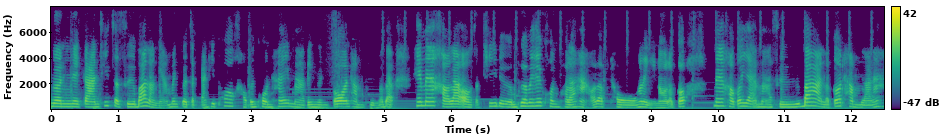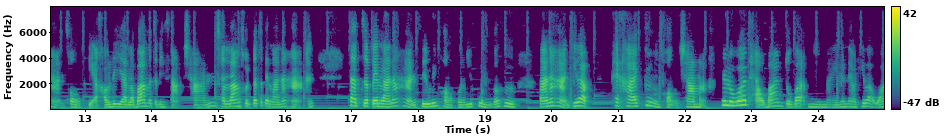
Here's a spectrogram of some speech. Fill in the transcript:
เงินในการที่จะซื้อบ้านหลังเนี้ยมันเกิดจากการที่พ่อเขาเป็นคนให้มาเป็นเงินก้อนทำทุนว่าแบบ ให้แม่เขาลาออกจากที่เดิม เพื่อไม่ให้คนคอรหาว่าแบบท้องอะไรอย่างเงี้ยเนาะแล้วก็แม่เขาก็ย้ายมาซื้อบ้านแล้วก็ทำร้านอาหารส่งเสียเขาเรียนแล้วบ้านมันจะมีสามชั้น ชั้นล่างสุดก็จะเป็นร้านอาหาร แต่จะเป็นร้านอาหารฟีลลิ่งของคนญี่ปุ่นก็คือร้านอาหารที่แบบ คล้ายๆกึ่งของชำอะไม่รู้ว่าแถวบ้านจุ๊บอะมีไหมในแนวที่แบบว่า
